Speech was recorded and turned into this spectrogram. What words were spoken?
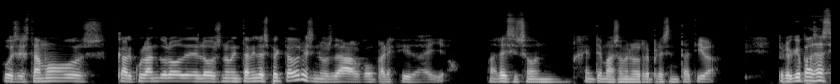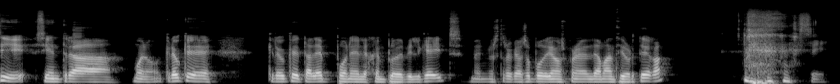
pues estamos calculándolo de los 90.000 espectadores y nos da algo parecido a ello, ¿vale? Si son gente más o menos representativa. Pero ¿qué pasa si, si entra... Bueno, creo que, creo que Taleb pone el ejemplo de Bill Gates. En nuestro caso podríamos poner el de Amancio Ortega. sí.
